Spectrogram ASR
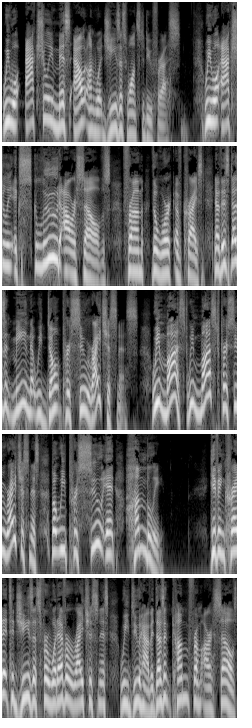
we will actually miss out on what Jesus wants to do for us. We will actually exclude ourselves from the work of Christ. Now, this doesn't mean that we don't pursue righteousness. We must, we must pursue righteousness, but we pursue it humbly giving credit to Jesus for whatever righteousness we do have. It doesn't come from ourselves,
